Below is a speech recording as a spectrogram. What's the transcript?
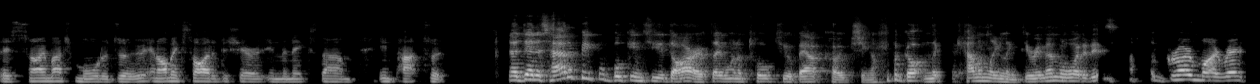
There's so much more to do, and I'm excited to share it in the next um, in part two. Now, Deniz, how do people book into your diary if they want to talk to you about coaching? I've forgotten the Calendly link. Do you remember what it is? grow my rent,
